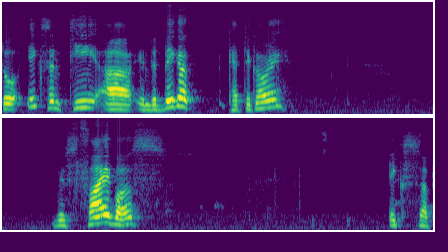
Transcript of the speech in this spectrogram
So x and t are in the bigger category with fibers x sub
